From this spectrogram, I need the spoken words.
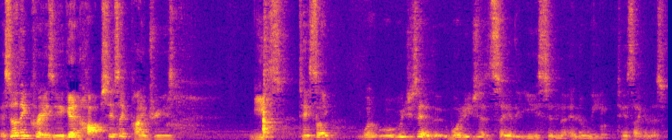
It's nothing crazy. Again, hops taste like pine trees. Yeast tastes like what, what would you say? the- What did you just say? The yeast and the, and the wheat tastes like in this.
